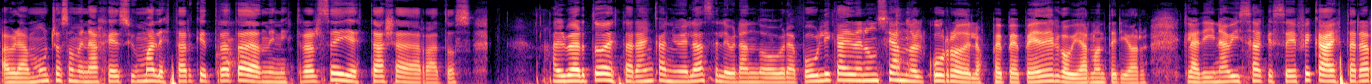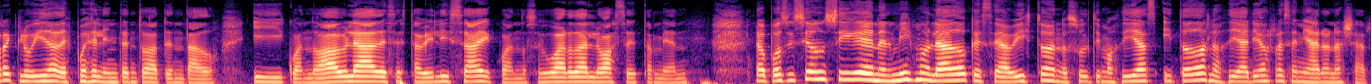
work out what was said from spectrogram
Habrá muchos homenajes y un malestar que trata de administrarse y estalla de ratos. Alberto estará en Cañuelas celebrando obra pública y denunciando el curro de los PPP del gobierno anterior. Clarín avisa que CFK estará recluida después del intento de atentado y cuando habla desestabiliza y cuando se guarda lo hace también. La oposición sigue en el mismo lado que se ha visto en los últimos días y todos los diarios reseñaron ayer.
